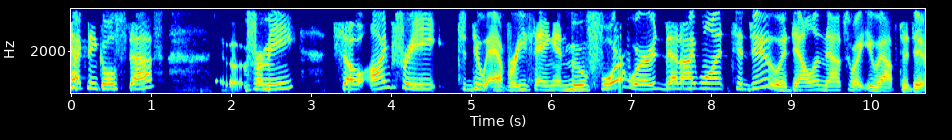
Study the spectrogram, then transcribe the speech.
technical stuff uh, for me. So I'm free to do everything and move forward that I want to do, Adele, and that's what you have to do.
